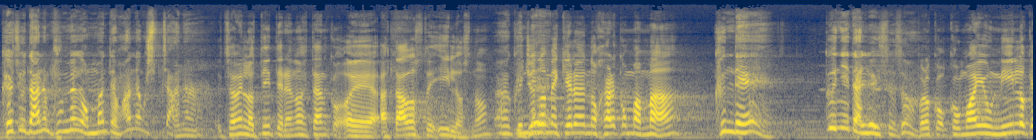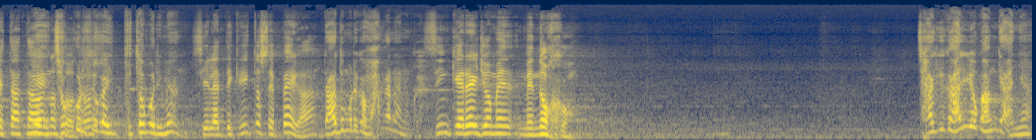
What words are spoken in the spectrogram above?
그래서 나는 분명히 엄마한테 화내고 싶지 않아. Saben, los títeres no están eh, atados de hilos, ¿no? Ah, Y yo 근데- no me quiero enojar con mamá, 근데 끈이 달려 있어서 pero co- como hay un hilo que está atado 예, en nosotros, 붙어버리면 si el anticristo se pega, 나도 모르게 화가 나는 거야. sin querer yo me, me enojo. 자기가 하려고 한 게 아니야.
